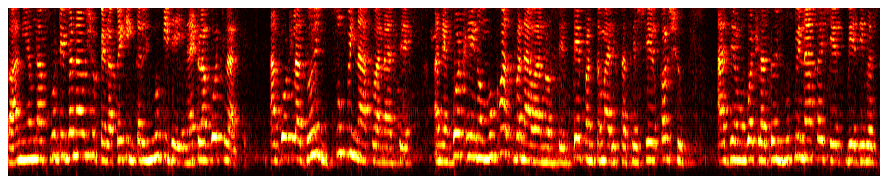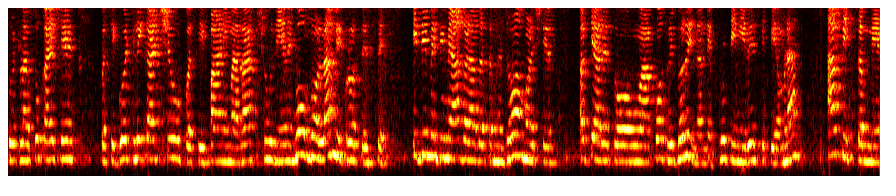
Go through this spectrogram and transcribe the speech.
તો આની હમણાં ફ્રૂટી બનાવશું. પહેલાં પેકિંગ કરીને મૂકી દઈએ ને એટલા ગોઠલા છે. આ ગોઠલા ધોઈને સૂકવી નાખવાના છે. અને ગોઠલીનો મુખવાસ બનાવવાનો છે તે પણ તમારી સાથે શેર કરશું. આજે હું ગોઠલા ધોઈને મૂકી નાખીશ એક બે દિવસ ગોઠલા સુકાશે પછી ગોઠલી કાઢશું પછી પાણીમાં રાખશું ને એની બહુ લાંબી પ્રોસેસ છે. એ ધીમે ધીમે આગળ આગળ તમને જોવા મળશે. અત્યારે તો હું આ કોથળી ભરીને અને ફ્રૂટીની રેસીપી હમણાં આપીશ તમને.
